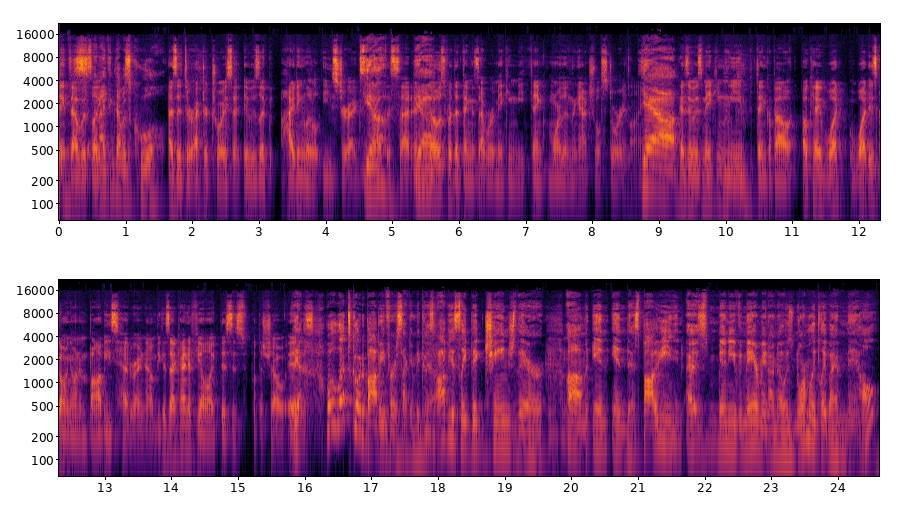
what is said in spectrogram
think that lives, was, and like- I think that was cool. As a director choice, it was like hiding little Easter eggs Yeah. throughout the set, and Yeah. those were the things that were making me think more than the actual storyline. Yeah. because it was making me think about okay, what what is going on in Bobby's head right now? Because I kind of feel like this is what the show is. Yeah. Well, let's go to Bobby for a second because obviously big change there Mm-hmm. um, in in this. Bobby, as many of you may or may not know, is normally played by a male.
